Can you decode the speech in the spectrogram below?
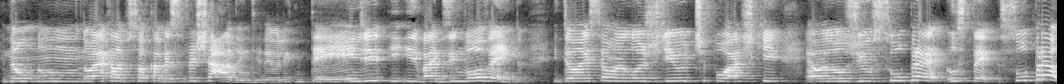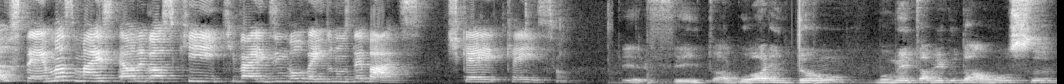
não, não, não é aquela pessoa cabeça fechada, entendeu? Ele entende e, e vai desenvolvendo. Então esse é um elogio, tipo, acho que é um elogio supra os, te, supra os temas, mas é um negócio que, que vai desenvolvendo nos debates. Acho que é, que é isso. Perfeito. Agora, então, momento amigo da onça.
